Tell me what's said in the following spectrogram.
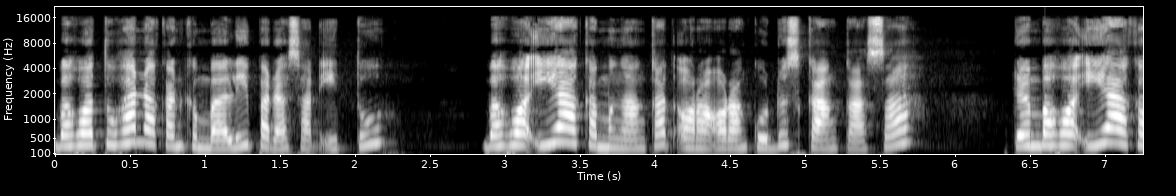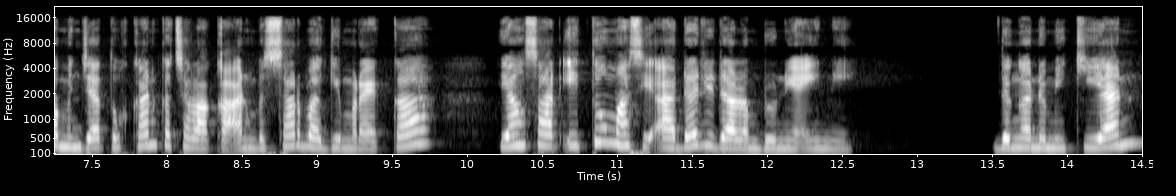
bahwa Tuhan akan kembali pada saat itu, bahwa Ia akan mengangkat orang-orang kudus ke angkasa dan bahwa ia akan menjatuhkan kecelakaan besar bagi mereka yang saat itu masih ada di dalam dunia ini. Dengan demikian,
